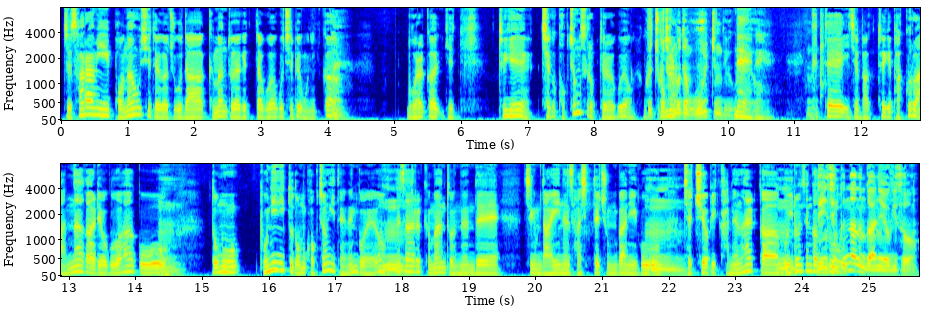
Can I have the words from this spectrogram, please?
이제 사람이 번아웃이 돼가지고 나 그만둬야겠다고 하고 집에 오니까 네. 뭐랄까 이게 되게 제가 걱정스럽더라고요. 그렇죠. 너무- 잘못하면 우울증도 오고 네. 네. 음. 그때 이제 막 되게 밖으로 안 나가려고 하고 음. 너무 본인이 또 너무 걱정이 되는 거예요. 음. 회사를 그만뒀는데 지금 나이는 40대 중반이고 음. 재취업이 가능할까 뭐 음. 이런 생각도 내 인생 끝나는 거 아니야 여기서.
